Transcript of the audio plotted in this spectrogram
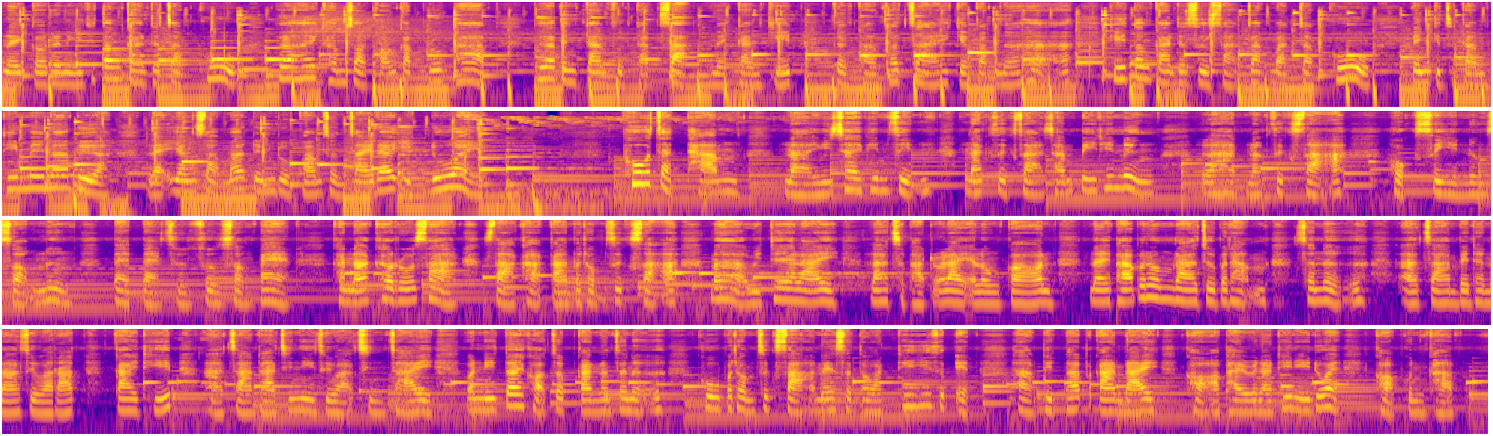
ในกรณีที่ต้องการจะจับคู่ เพื่อให้คำสอดคล้องกับรูปภาพ เพื่อเป็นการฝึกทักษะในการคิด เกิดความเข้าใจเกี่ยวกับเนื้อหา ที่ต้องการจะสื่อสารจากบัตรจับคู่ เป็นกิจกรรมที่ไม่น่าเบื่อ และยังสามารถดึงดูดความสนใจได้อีกด้วยผู้จัดทำ นายวิชัยพิมพ์สินนักศึกษาชั้นปีที่ 1 รหัสนักศึกษา 64121880028 คณะครุศาสตร์ สาขาการประถมศึกษา มหาวิทยาลัย ราชภัฏวลัยอลงกรณ์ในพระบรมราชูปถัมภ์เสนอ อาจารย์เบญธนาศิวรัตน์ กายทิพย์อาจารย์ทาชินีจิวะชินใจ วันนี้เต้ยขอจบการนำเสนอ ครูประถมศึกษาในศตวรรษที่ 21 หากผิดพลาดประการใด ขออภัยเวลาที่นี้ด้วย ขอบคุณครับ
